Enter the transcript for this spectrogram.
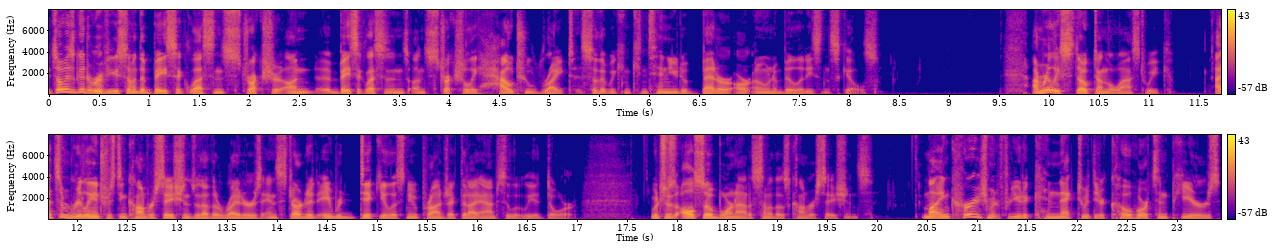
It's always good to review some of the basic lessons structure on uh, basic lessons on structurally how to write so that we can continue to better our own abilities and skills. I'm really stoked on the last week. I had some really interesting conversations with other writers and started a ridiculous new project that I absolutely adore, which was also born out of some of those conversations. My encouragement for you to connect with your cohorts and peers,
